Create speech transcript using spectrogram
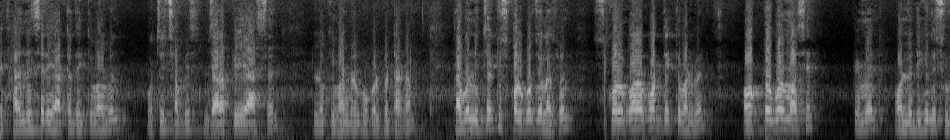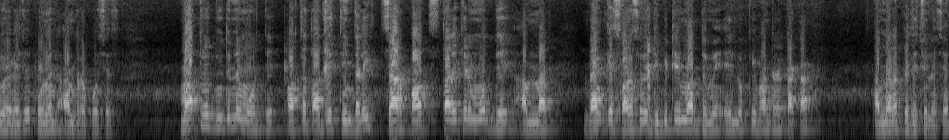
এই ফাইন্যান্সিয়াল ইয়ারটা দেখতে পারবেন, পঁচিশ, ছাব্বিশ। যারা পেয়ে আসছেন, লক্ষ্মী ভাণ্ডার প্রকল্পের টাকা। তারপর নিচে একটু স্কল করে চলে আসবেন। স্কল করার পর দেখতে পারবেন, অক্টোবর মাসের পেমেন্ট অলরেডি কিন্তু শুরু হয়ে গেছে পেমেন্ট আন্ডার প্রসেস মাত্র দুদিনের মধ্যে, অর্থাৎ আজকে তিন তারিখ, চার পাঁচ তারিখের মধ্যে আপনার ব্যাংকে সরাসরি ডিবিটির মাধ্যমে এই লক্ষ্মী ভাণ্ডারের টাকা আপনারা পেতে চলেছেন।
